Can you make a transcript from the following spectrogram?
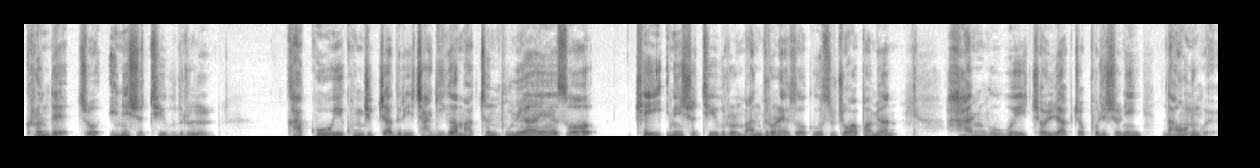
그런데 저 이니셔티브들을 각 고위 공직자들이 자기가 맡은 분야에서 K 이니셔티브를 만들어내서 그것을 조합하면 한국의 전략적 포지션이 나오는 거예요.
